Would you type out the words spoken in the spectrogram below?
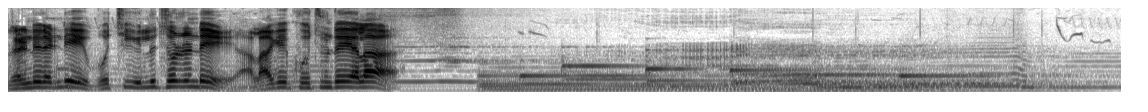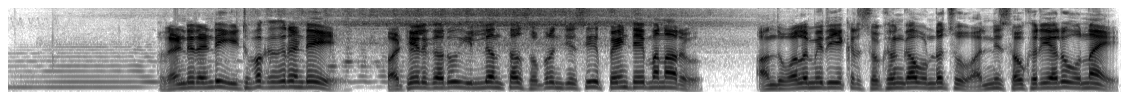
రండి రండి. వచ్చి ఇల్లు చూడండి. అలాగే కూర్చుంటే ఎలా? రండి రండి. ఇటుపక్కకు రండి. పటేల్ గారు ఇల్లంతా శుభ్రం చేసి పెయింట్ వేయమన్నారు. అందువల్ల మీరు ఇక్కడ సుఖంగా ఉండొచ్చు. అన్ని సౌకర్యాలు ఉన్నాయి.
